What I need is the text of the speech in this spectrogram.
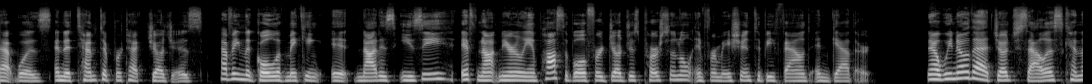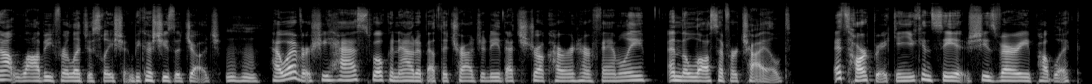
that was an attempt to protect judges, having the goal of making it not as easy, if not nearly impossible, for judges' personal information to be found and gathered. Now, we know that Judge Salas cannot lobby for legislation because she's a judge. Mm-hmm. However, she has spoken out about the tragedy that struck her and her family and the loss of her child. It's heartbreaking. You can see it. She's very public.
